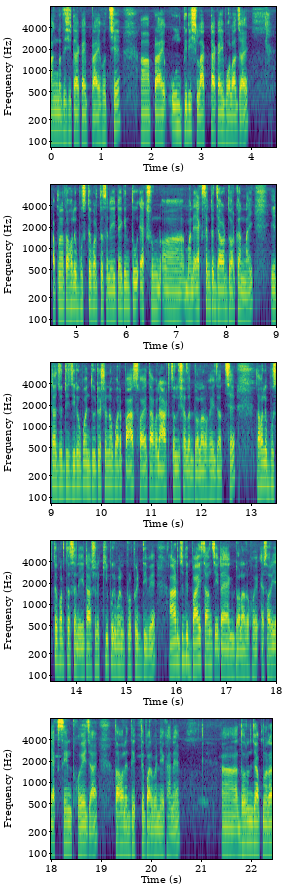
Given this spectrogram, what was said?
বাংলাদেশি টাকায় প্রায় হচ্ছে প্রায় উনত্রিশ লাখ টাকাই বলা যায়। আপনারা তাহলে বুঝতে পারতেছেন, এটা কিন্তু এক শূন্য মানে এক সেন্টে যাওয়ার দরকার নাই। এটা যদি জিরো পয়েন্ট দুইটা শূন্য পরে পাস হয়, তাহলে আটচল্লিশ হাজার ডলার হয়ে যাচ্ছে। তাহলে বুঝতে পারতেছেন এটা আসলে কি পরিমাণ প্রফিট দিবে। আর যদি বাই চান্স এটা এক ডলার হয়ে সরি এক সেন্ট হয়ে যায়, তাহলে দেখতে পারবেন এখানে। ধরুন যে আপনারা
